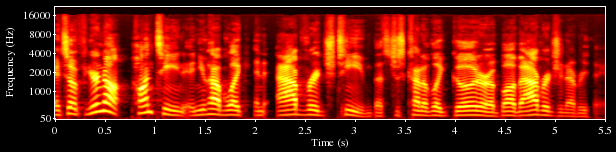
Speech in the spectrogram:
And so if you're not punting and you have like an average team that's just kind of like good or above average and everything,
